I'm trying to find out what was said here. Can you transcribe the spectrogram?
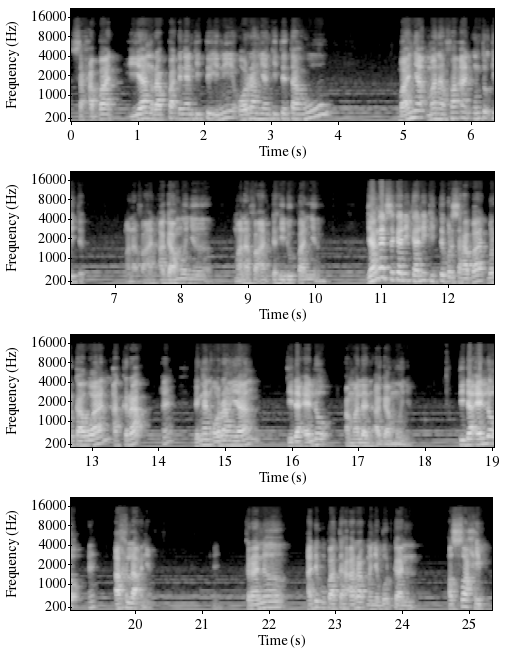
sahabat yang rapat dengan kita ini orang yang kita tahu banyak manfaat untuk kita. Manfaat agamanya, manfaat kehidupannya. Jangan sekali-kali kita bersahabat, berkawan, akrab eh, dengan orang yang tidak elok amalan agamanya. Tidak elok eh, akhlaknya. Eh, kerana ada pepatah Arab menyebutkan as-sahib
